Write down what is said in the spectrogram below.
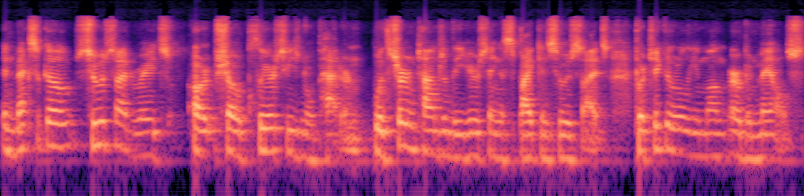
In Mexico, suicide rates are, show a clear seasonal pattern, with certain times of the year seeing a spike in suicides, particularly among urban males.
